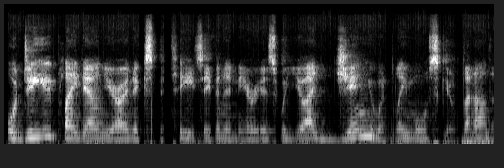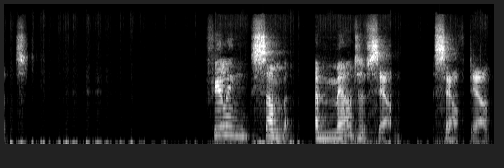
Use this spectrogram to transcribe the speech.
Or do you play down your own expertise even in areas where you are genuinely more skilled than others? Feeling some amount of self doubt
